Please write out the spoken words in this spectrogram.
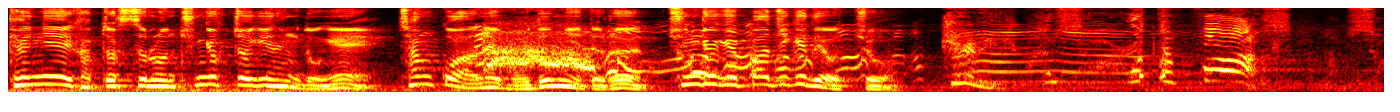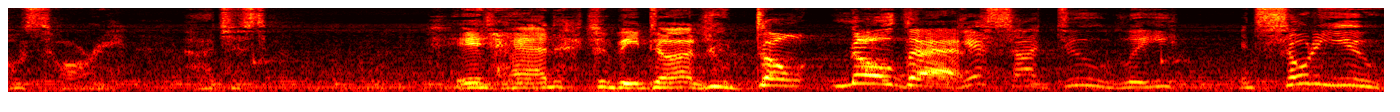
케니의 갑작스러운 충격적인 행동에 창고 안의 모든 이들은 충격에 빠지게 되었죠. It had to be done. You don't know that! Yes, I do, Lee. And so do you.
